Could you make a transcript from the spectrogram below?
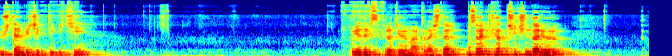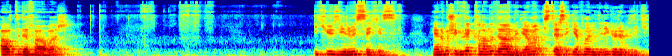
3'ten 1 çıktı 2. Buraya da bir sıfır atıyorum arkadaşlar. Bu sefer 260 içinde arıyorum. 6 defa var. 228. Yani bu şekilde kalanı devam ediyor ama istersek yapılabildiğini görebildik.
